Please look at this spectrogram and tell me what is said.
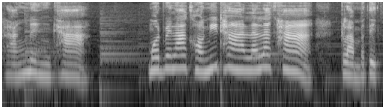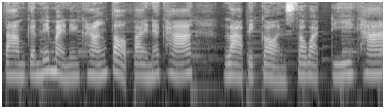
ครั้งหนึ่งค่ะหมดเวลาของนิทานแล้วล่ะค่ะ กลับมาติดตามกันได้ใหม่ในครั้งต่อไปนะคะ ลาไปก่อน สวัสดีค่ะ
